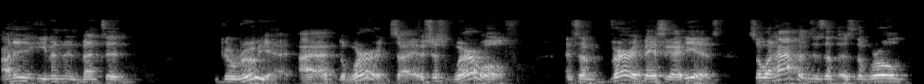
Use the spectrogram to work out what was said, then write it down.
I didn't even invented Garou yet. I, I, the words. I, it was just werewolf and some very basic ideas. So what happens is that as the world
